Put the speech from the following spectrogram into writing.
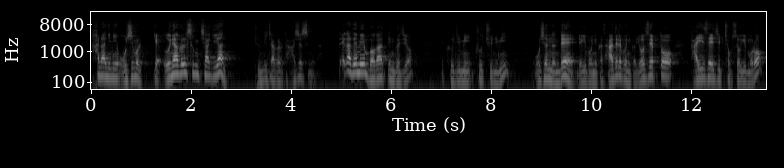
하나님이 오심을 언약을 성취하기 위한 준비 작업을 다 하셨습니다. 때가 되면 뭐가 된 거지요? 그 주님이 그 주님이 오셨는데 여기 보니까 4절에 보니까 요셉도 다윗의 집 족속이므로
